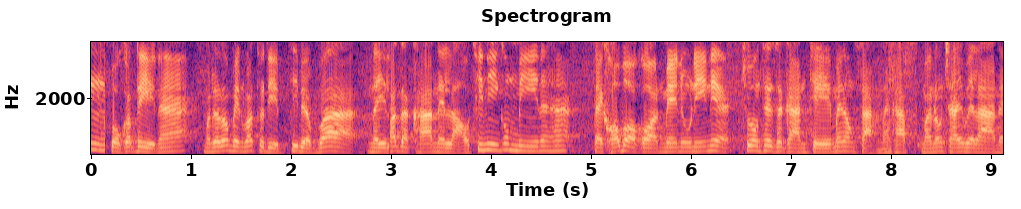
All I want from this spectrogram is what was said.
อปกตินะฮะมันจะต้องเป็นวัตถุดิบที่แบบว่าในพัตตาคารในเหลาที่นี่ก็มีนะฮะ แต่ขอบอกก่อนเมนูนี้เนี่ยช่วงเทศกาลเจไม่ต้องสั่งนะครับ มันต้องใช้เวลาใน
